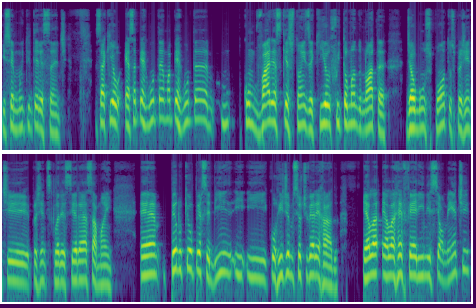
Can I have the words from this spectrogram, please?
Isso é muito interessante. Zaqueu, essa pergunta é uma pergunta com várias questões aqui. Eu fui tomando nota de alguns pontos para gente, a gente esclarecer essa mãe. É, pelo que eu percebi, e, e corrija-me se eu estiver errado, ela, ela refere inicialmente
